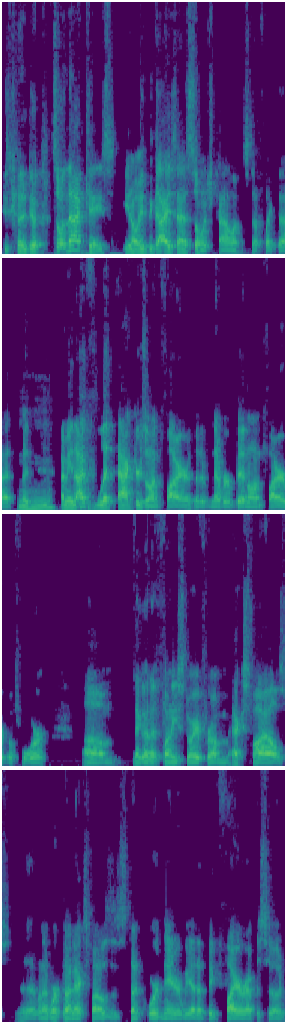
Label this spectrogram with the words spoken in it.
He's going to do it. So in that case, you know, the guy has so much talent and stuff like that. But hmm I mean, I've lit actors on fire that have never been on fire before. Um, I got a funny story from X Files. Uh, when I worked on X Files as a stunt coordinator, we had a big fire episode,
